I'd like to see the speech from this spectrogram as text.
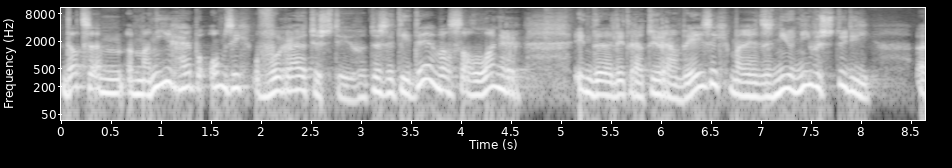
dat ze een, een manier hebben om zich vooruit te stuwen. Dus het idee was al langer in de literatuur aanwezig, maar het is een nieuwe, nieuwe studie. Uh,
